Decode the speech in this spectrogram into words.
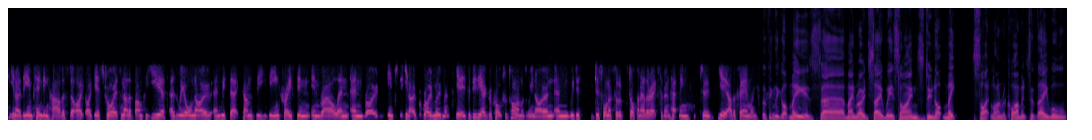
you know, the impending harvest. I, I guess, Troy, it's another bumper year, as we all know, and with that comes the, the increase in, in rail and, and road, you know, road movements. Yeah, it's a busy agricultural time, as we know, and, and we just, just want to sort of stop another accident happening to yeah other families. The thing that got me is uh, main roads say where signs do not meet sightline requirements that they will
